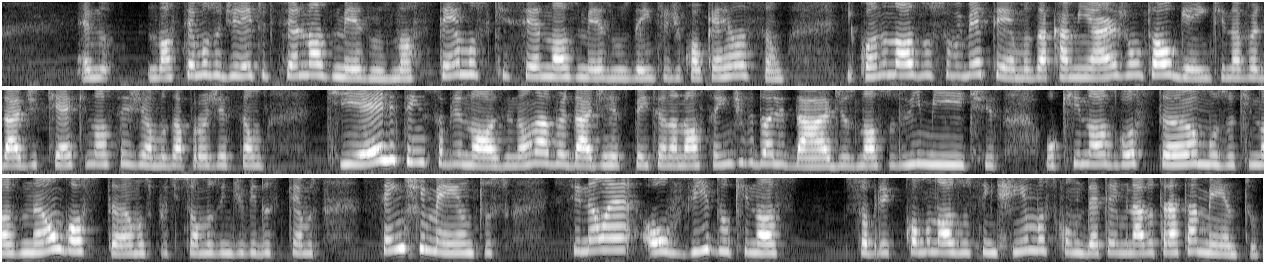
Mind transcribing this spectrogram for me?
é no, nós temos o direito de ser nós mesmos, nós temos que ser nós mesmos dentro de qualquer relação. E quando nós nos submetemos a caminhar junto a alguém que na verdade quer que nós sejamos a projeção que ele tem sobre nós e não na verdade respeitando a nossa individualidade, os nossos limites, o que nós gostamos, o que nós não gostamos, porque somos indivíduos que temos sentimentos, se não é ouvido o que nós sobre como nós nos sentimos com um determinado tratamento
